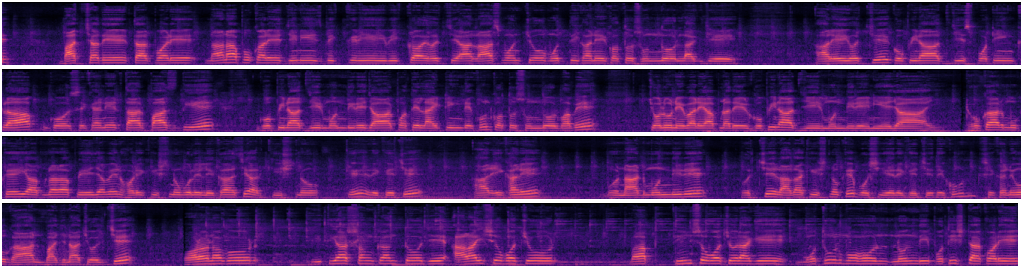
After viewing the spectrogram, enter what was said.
বাচ্চাদের, তারপরে নানা প্রকারের জিনিস বিক্রি, বিক্রয় হচ্ছে। আর রাসমঞ্চ মধ্যিখানে কত সুন্দর লাগছে। আর এই হচ্ছে গোপীনাথজি স্পোর্টিং ক্লাব। গো, সেখানে তার পাশ দিয়ে গোপীনাথজির মন্দিরে যাওয়ার পথে লাইটিং দেখুন, কত সুন্দরভাবে। চলুন এবারে আপনাদের গোপীনাথজির মন্দিরে নিয়ে যাই। ঢোকার মুখেই আপনারা পেয়ে যাবেন হরে কৃষ্ণ বলে লেখা আছে, আর কৃষ্ণকে রেখেছে। আর এখানে নাট মন্দিরে হচ্ছে রাধা কৃষ্ণকে বসিয়ে রেখেছে। দেখুন, সেখানেও গান, বাজনা চলছে। বড়নগর ইতিহাস সংক্রান্ত যে আড়াইশো বছর বা তিনশো বছর আগে মথুর মোহন নন্দী প্রতিষ্ঠা করেন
